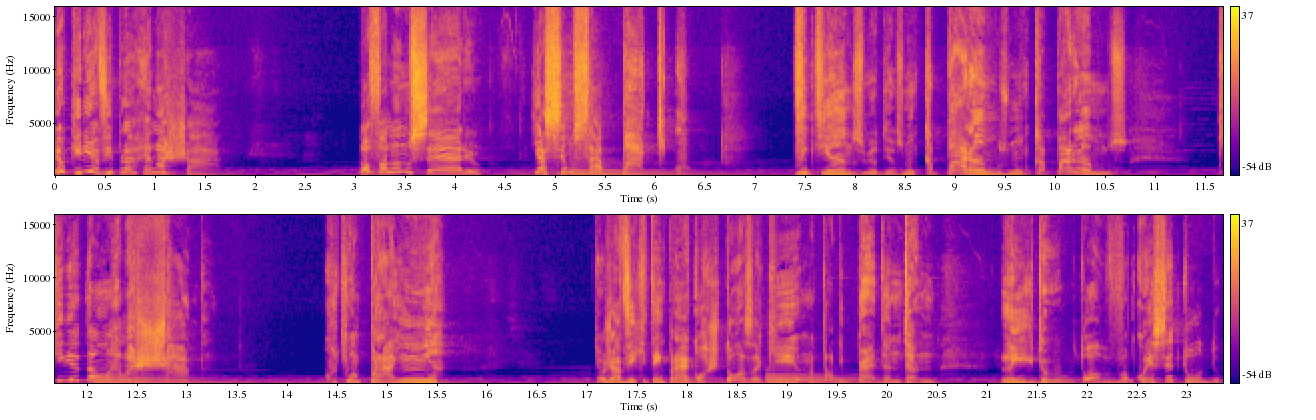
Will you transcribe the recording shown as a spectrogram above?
Eu queria vir para relaxar. Estou falando sério. Ia ser um sabá 20 anos, meu Deus, nunca paramos, nunca paramos. Queria dar uma relaxada, curtir uma prainha. Eu já vi que tem praia gostosa aqui, uma tal de Bradenton, Lido. Tô, vamos conhecer tudo.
